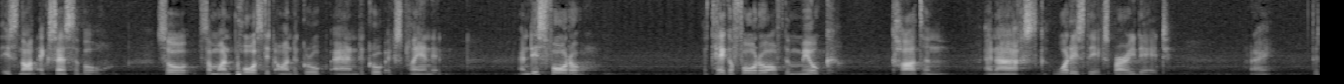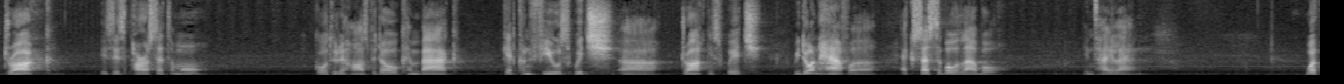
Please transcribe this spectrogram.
it's not accessible. So someone posted on the group and the group explained it. And this photo, I take a photo of the milk carton and ask, what is the expiry date, right? The drug, is this paracetamol? Go to the hospital, come back, get confused which uh, drug is which. We don't have a accessible level in Thailand. What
